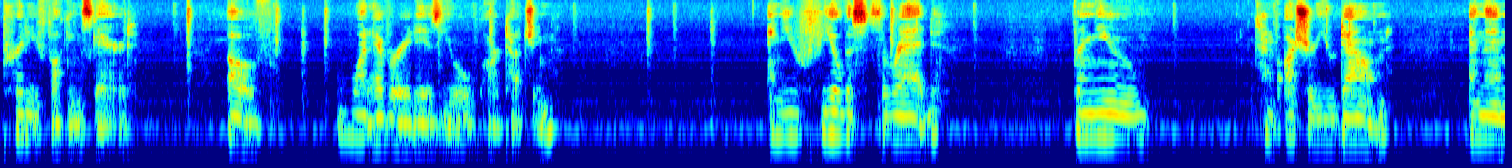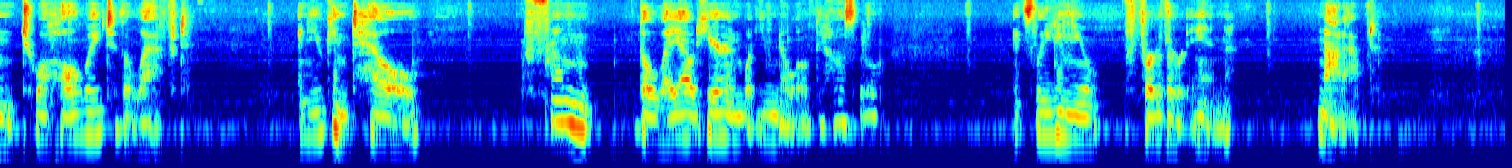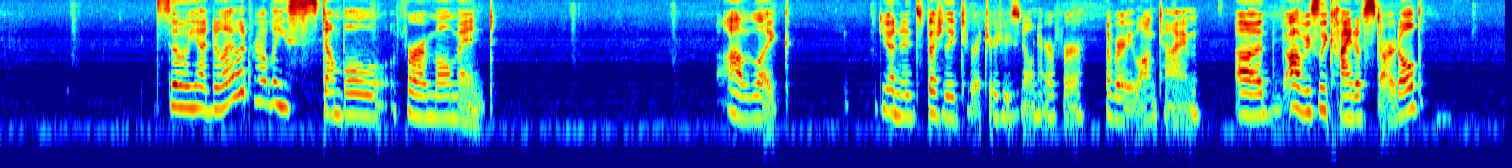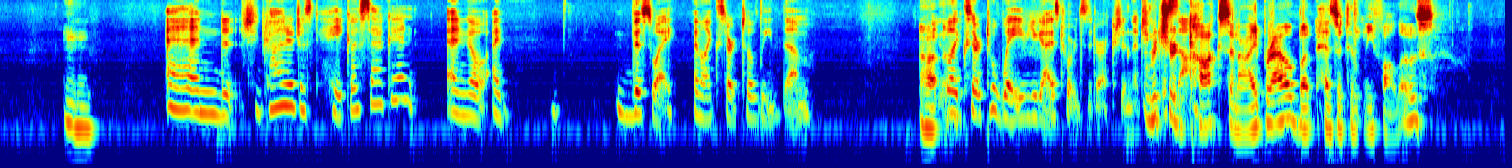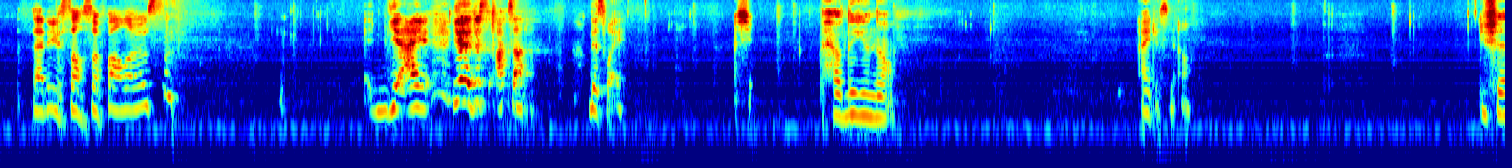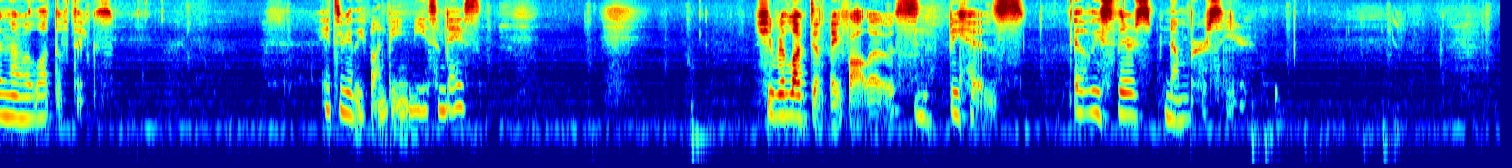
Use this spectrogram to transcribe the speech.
pretty fucking scared of whatever it is you are touching. And you feel this thread bring you, kind of usher you down, and then to a hallway to the left. And you can tell from the layout here and what you know of the hospital, it's leading you further in, not out. So yeah, Delilah would probably stumble for a moment. Of like, and especially to Richard, who's known her for a very long time. Uh, obviously, kind of startled, hmm and she'd kind of just take a second and go, "I, this way and like start to lead them, Uh, like start to wave you guys towards the direction that you just Richard saw. cocks an eyebrow but hesitantly follows. Thaddeus also follows. Yeah, I, yeah, just Oksana, this way. How do you know? I just know. You should know a lot of things. It's really fun being me some days. She reluctantly follows mm. because at least there's numbers here.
